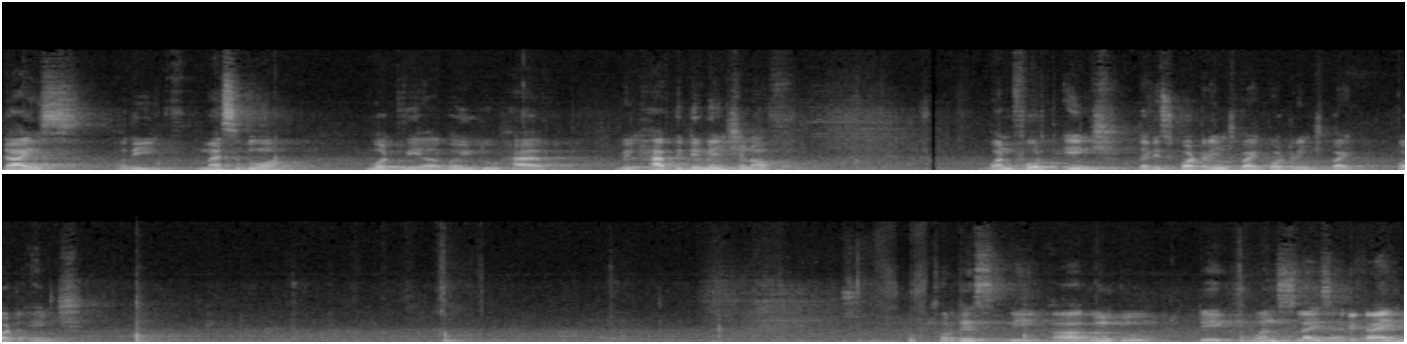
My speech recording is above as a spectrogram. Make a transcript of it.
dice or the Macedon what we are going to have will have the dimension of 1 4th inch that is quarter inch by quarter inch by quarter inch. For this we are going to take one slice at a time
